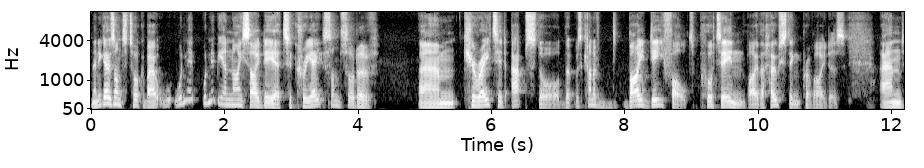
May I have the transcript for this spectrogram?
then he goes on to talk about wouldn't it wouldn't it be a nice idea to create some sort of um, curated app store that was kind of by default put in by the hosting providers. And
